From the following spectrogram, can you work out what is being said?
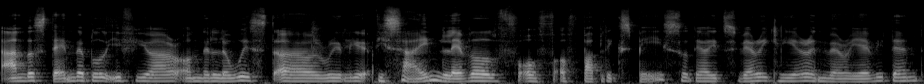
understandable if you are on the lowest uh, really design level of, of public space so there it's very clear and very evident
